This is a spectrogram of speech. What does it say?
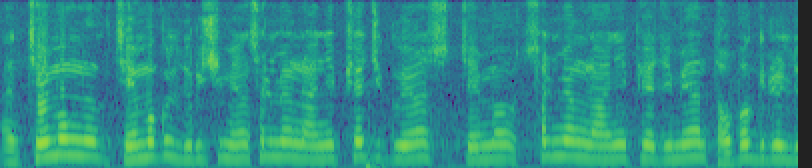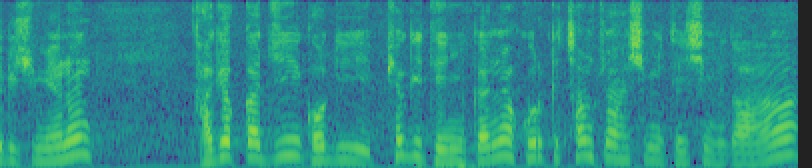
아니, 제목 제목을 누르시면 설명란이 펴지고요. 제목 설명란이 펴지면 더보기를 누르시면은 가격까지 거기 표기 되니까요. 그렇게 참조하시면 되십니다.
